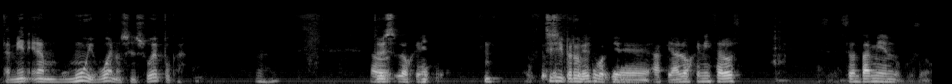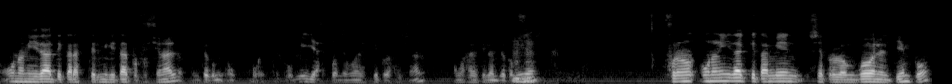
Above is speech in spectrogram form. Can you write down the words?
también eran muy buenos en su época. Entonces, los sí, sí, perdón. Porque al final los genízaros son también pues, una unidad de carácter militar profesional, entre, comillas, podemos decir profesional, vamos a decirlo entre comillas. Fueron una unidad que también se prolongó en el tiempo,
